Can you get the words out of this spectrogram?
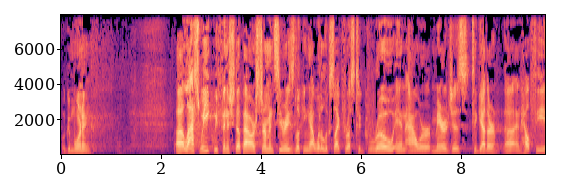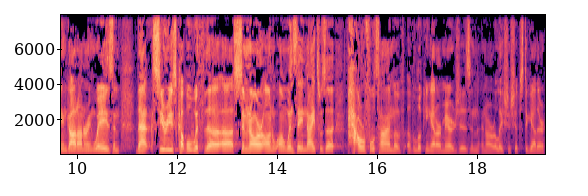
Well, good morning. Uh, last week, we finished up our sermon series looking at what it looks like for us to grow in our marriages together uh, in healthy and God honoring ways. And that series, coupled with the uh, seminar on, on Wednesday nights, was a powerful time of, of looking at our marriages and, and our relationships together.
